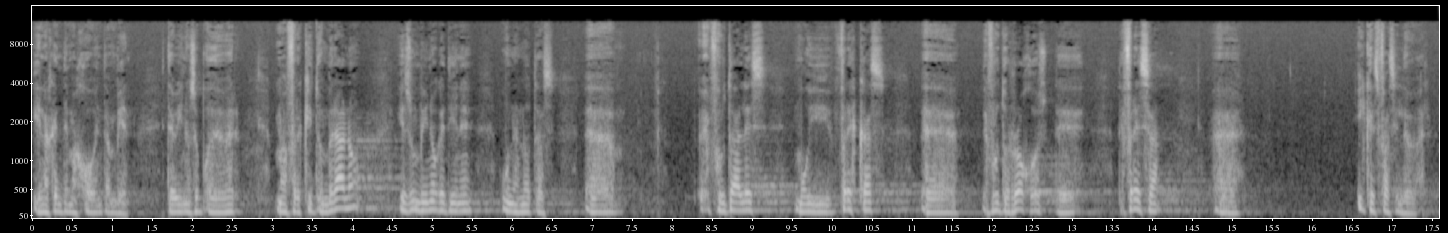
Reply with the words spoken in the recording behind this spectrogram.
y en la gente más joven también. Este vino se puede beber más fresquito en verano y es un vino que tiene unas notas eh, frutales muy frescas, eh, de frutos rojos, de, fresa, eh, y que es fácil de beber.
